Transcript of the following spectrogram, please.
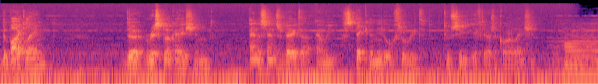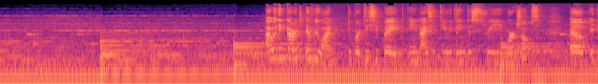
the bike lane, the risk location and the sensor data and we stick the needle through it to see if there's a correlation. I would encourage everyone to participate in ICT with industry workshops. Uh, it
